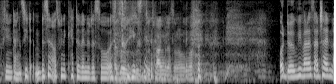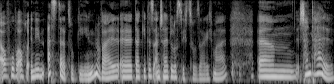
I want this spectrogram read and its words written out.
Vielen Dank. Sieht ein bisschen aus wie eine Kette, wenn du das so Also so, so tragen wir das dann auch immer. Und irgendwie war das anscheinend ein Aufruf, auch in den Aster zu gehen, weil äh, da geht es anscheinend lustig zu, sage ich mal. Ähm, Chantal,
